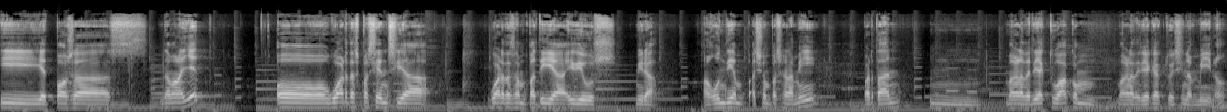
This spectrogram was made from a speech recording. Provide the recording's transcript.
i et poses de mala llet? O guardes paciència, guardes empatia i dius mira, algun dia això em passarà a mi, per tant, mm, m'agradaria actuar com m'agradaria que actuessin amb mi, no?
